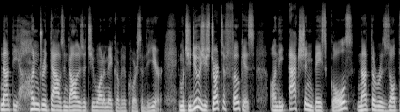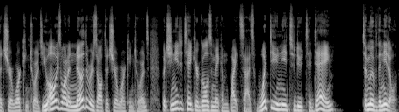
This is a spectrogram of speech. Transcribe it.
not the $100,000 that you want to make over the course of the year. And what you do is you start to focus on the action based goals, not the result that you're working towards. You always want to know the result that you're working towards, but you need to take your goals and make them bite sized. What do you need to do today to move the needle?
